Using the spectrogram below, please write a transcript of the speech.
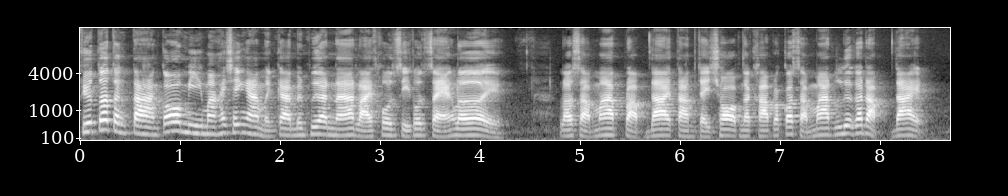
ฟิลเตอร์ต่างๆ ก็มีมาให้ใช้งานเหมือนกันเพื่อนๆนะ หลายโทนสีโทนแสงเลย เราสามารถปรับได้ตามใจชอบนะครับ แล้วก็สามารถเลือกระดับได้เ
